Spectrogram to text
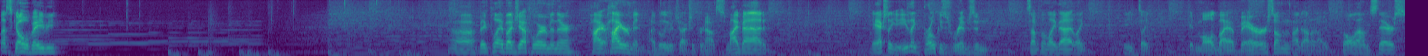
Let's go, baby. Uh, big play by Jeff Heuerman there. hireman I believe it's actually pronounced. My bad. He actually, he like broke his ribs and something like that. Like, he like get mauled by a bear or something. I, I don't know. He'd fall down the stairs.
